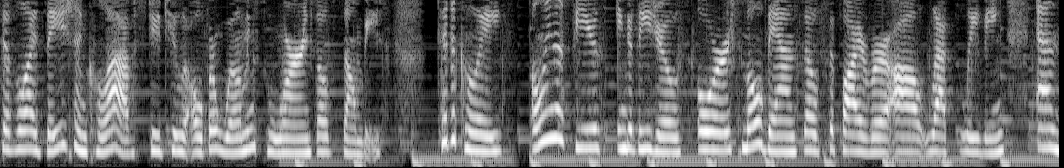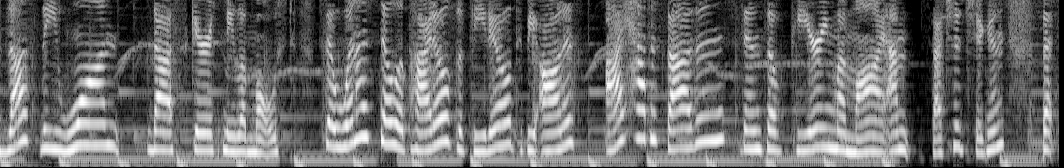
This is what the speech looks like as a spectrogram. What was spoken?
civilization collapsed due to overwhelming swarms of zombies. Typically, only a few individuals or small bands of survivors are left living, and that's the one that scares me the most. So when I saw the title of the video, to be honest, I had a sudden sense of fear in my mind. I'm such a chicken. But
